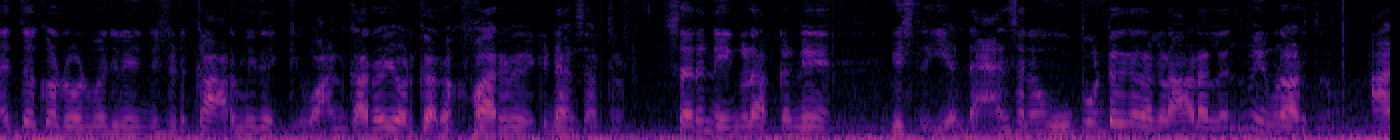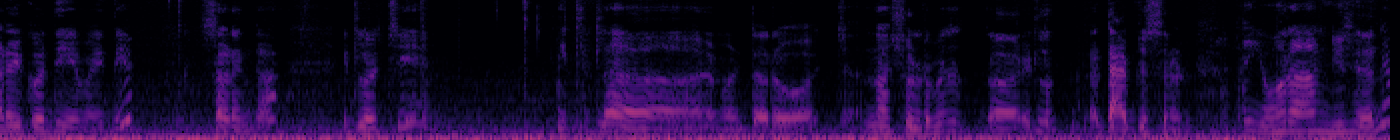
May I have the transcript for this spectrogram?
అయితే ఒక రోడ్ మధ్యలో ఏం చేసాడు కార్ మీద ఎక్కి వాన్ కారో ఎవరి కారో కార్ మీద ఎక్కి డ్యాన్స్ ఆడుతున్నాం సరే నేను కూడా అక్కడనే ఇష్ట ఇక డ్యాన్స్ అనే ఊపు ఉంటుంది కదా అక్కడ ఆడాలని మేము కూడా ఆడుతున్నాం. ఆడే కొద్దీ ఏమైంది సడన్గా ఇట్లా వచ్చి ఇట్లా ఏమంటారు నా షోల్డర్ మీద ఇట్లా ట్యాప్ చేస్తున్నాడు. అది ఎవరా అని చూసేదని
